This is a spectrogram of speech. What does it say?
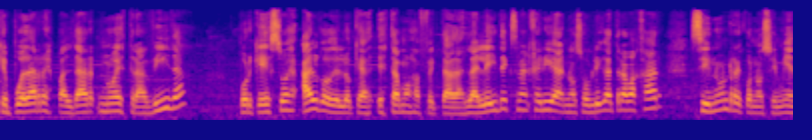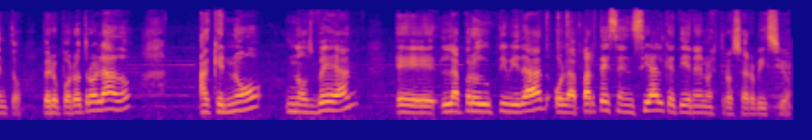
que pueda respaldar nuestra vida, porque eso es algo de lo que estamos afectadas. La ley de extranjería nos obliga a trabajar sin un reconocimiento, pero por otro lado, a que no nos vean eh, la productividad o la parte esencial que tiene nuestro servicio.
